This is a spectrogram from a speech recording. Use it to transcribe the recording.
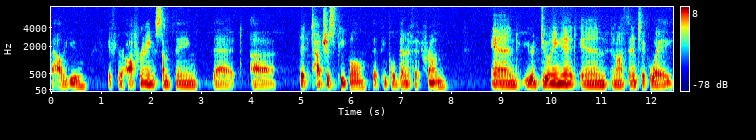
value, if you're offering something that uh, that touches people, that people benefit from, and you're doing it in an authentic way,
